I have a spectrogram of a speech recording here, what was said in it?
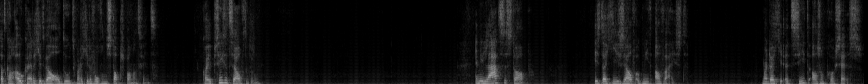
Dat kan ook, hè, dat je het wel al doet, maar dat je de volgende stap spannend vindt. Kan je precies hetzelfde doen. En die laatste stap is dat je jezelf ook niet afwijst. Maar dat je het ziet als een proces.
